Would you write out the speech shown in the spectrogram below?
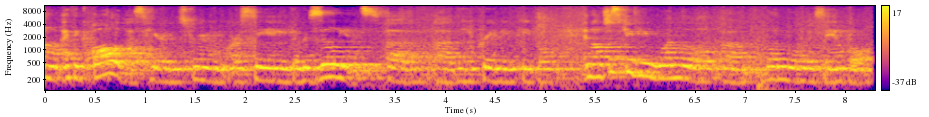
um, I think all of us here in this room are seeing the resilience of uh, the Ukrainian people. And I'll just give you one little, um, one little example.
